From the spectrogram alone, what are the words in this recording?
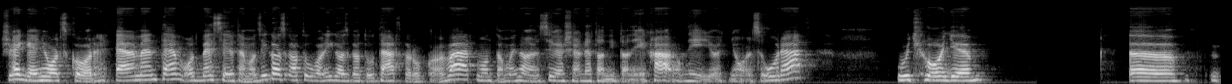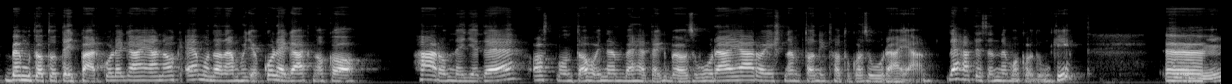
És reggel nyolckor elmentem, ott beszéltem az igazgatóval, igazgató tártkarokkal várt, mondtam, hogy nagyon szívesen letanítanék 3, 4, 5, 8 órát, úgyhogy ö, bemutatott egy pár kollégájának, elmondanám, hogy a kollégáknak a háromnegyede azt mondta, hogy nem behetek be az órájára, és nem taníthatok az óráján. De hát ezen nem akadunk ki. Uh-huh.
